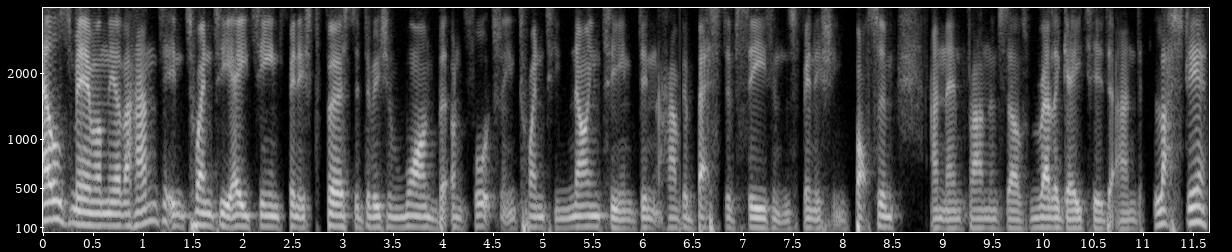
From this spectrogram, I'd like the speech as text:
Ellesmere, on the other hand, in 2018 finished first in Division 1, but unfortunately in 2019 didn't have the best of seasons, finishing bottom and then found themselves relegated. And last year,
